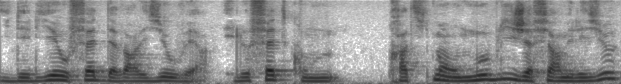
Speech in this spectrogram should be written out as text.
il est lié au fait d'avoir les yeux ouverts. Et le fait qu'on pratiquement on m'oblige à fermer les yeux,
